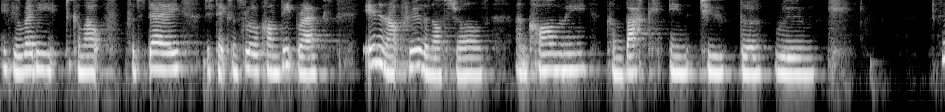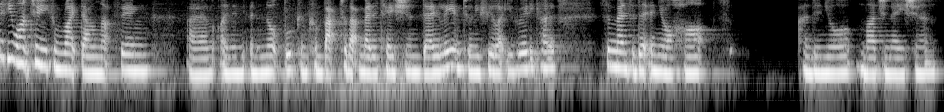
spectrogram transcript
if you're ready to come out for today, just take some slow, calm, deep breaths in and out through the nostrils and calmly come back into the room. And if you want to, you can write down that thing um, in, in a notebook and come back to that meditation daily until you feel like you've really kind of cemented it in your hearts and in your imagination.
